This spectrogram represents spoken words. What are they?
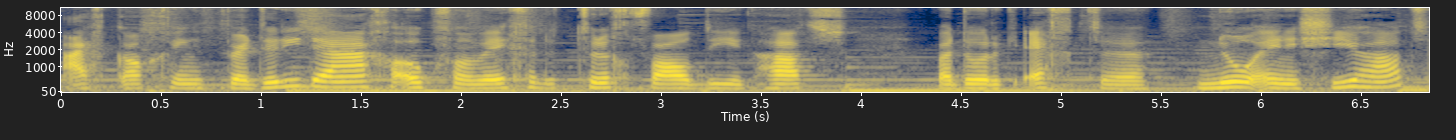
eigenlijk al ging per drie dagen, ook vanwege de terugval die ik had, waardoor ik echt uh, nul energie had.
